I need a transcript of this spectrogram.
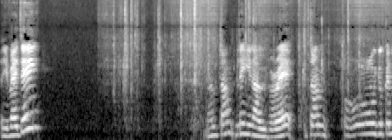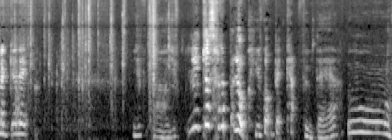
are you ready? No, don't lean over it. Don't. Oh, you're gonna get it. You, oh, you, you just had a look. You've got a bit of cat food there. Ooh.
